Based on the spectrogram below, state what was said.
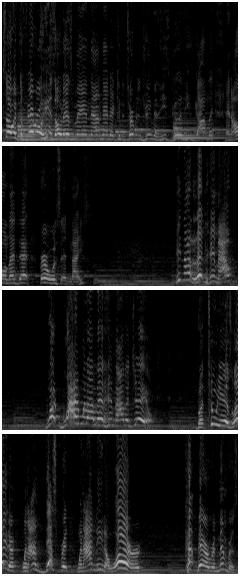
So if the Pharaoh hears, oh, there's a man down there that can interpret a dream and he's good and he's godly and all that, that Pharaoh would have said, nice. He's not letting him out. What? Why would I let him out of jail? But two years later, when I'm desperate, when I need a word, cupbearer remembers,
